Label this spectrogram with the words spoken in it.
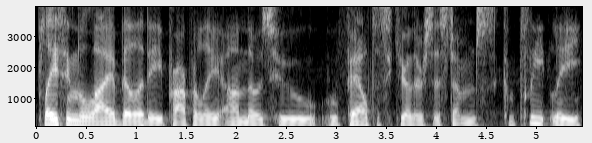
placing the liability properly on those who who fail to secure their systems completely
